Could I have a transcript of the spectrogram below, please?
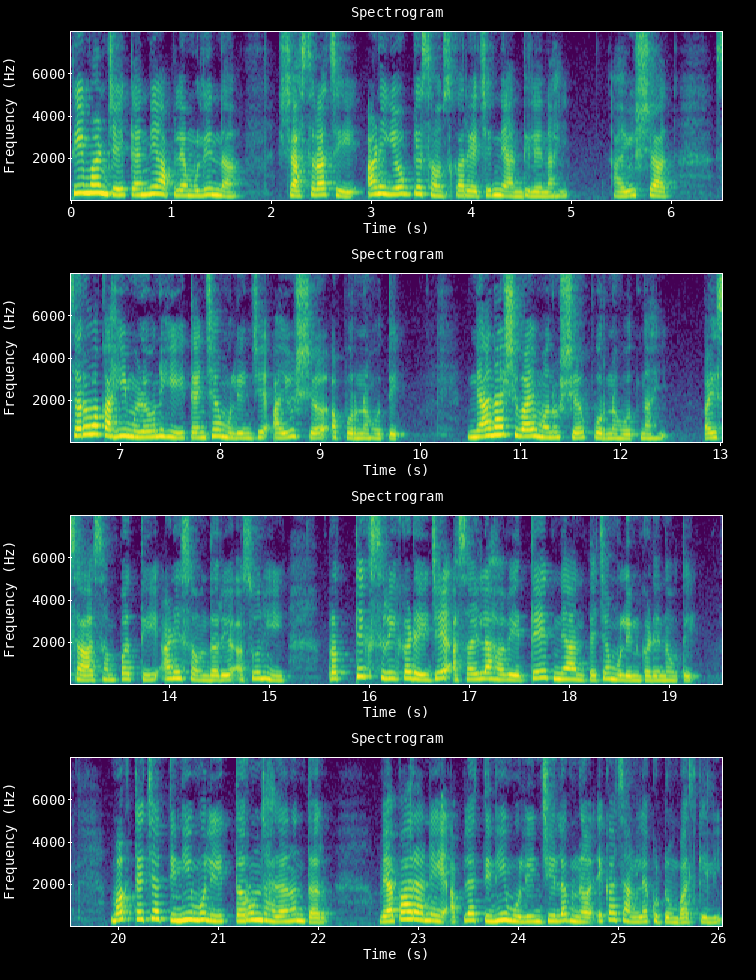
ती म्हणजे त्यांनी आपल्या मुलींना शास्त्राचे आणि योग्य संस्कार याचे ज्ञान दिले नाही. आयुष्यात सर्व काही मिळवूनही त्यांच्या मुलींचे आयुष्य अपूर्ण होते. ज्ञानाशिवाय मनुष्य पूर्ण होत नाही. पैसा संपत्ती आणि सौंदर्य असूनही प्रत्येक स्त्रीकडे जे असायला हवे ते ज्ञान त्याच्या मुलींकडे नव्हते. मग त्याच्या तिन्ही मुली तरुण झाल्यानंतर व्यापाराने आपल्या तिन्ही मुलींची लग्न एका चांगल्या कुटुंबात केली.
